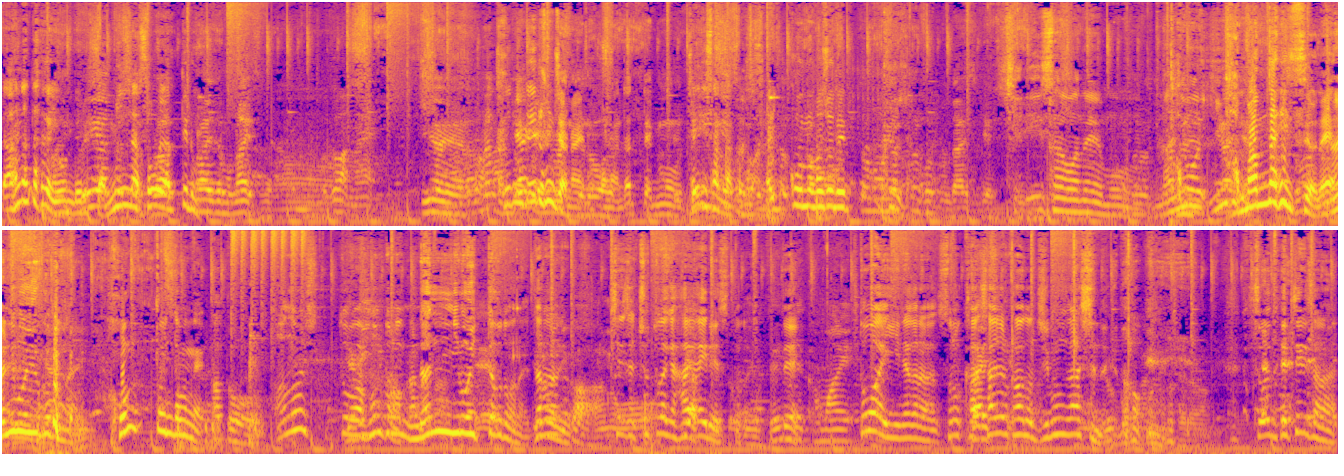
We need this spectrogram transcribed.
であなたが呼んでる人はみんなそうやってるもん。前でもないですね。いやいや、なんか組んでるんじゃないのかな。だってもうチェリーさんなんか最高の場所でそういうことも大好きですし。チリーさんはねもう何も言うたまんないですよね。何も言うことない。本当にたまんない。あと、あの人は本当に何にも言ったことがない。ただ単にチリーさんちょっとだけ早いですとか言ってとは言いながらそのか最初のカード自分が出してんだけど それでチェリーさんは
